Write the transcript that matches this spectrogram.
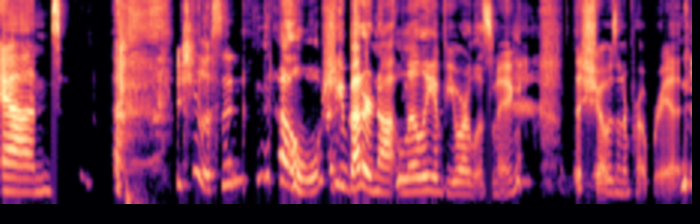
And did she listen? no, she better not. Lily, if you are listening, this show is inappropriate.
